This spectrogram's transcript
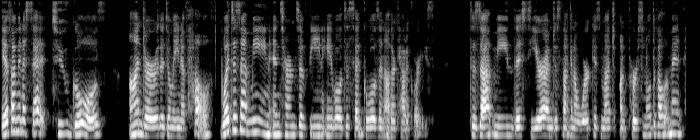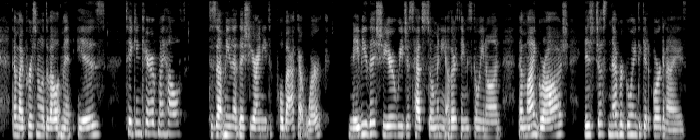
if i'm going to set two goals under the domain of health what does that mean in terms of being able to set goals in other categories? Does that mean this year i'm just not going to work as much on personal development that my personal development is taking care of my health? Does that mean that this year i need to pull back at work Maybe this year we just have so many other things going on that my garage is just never going to get organized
